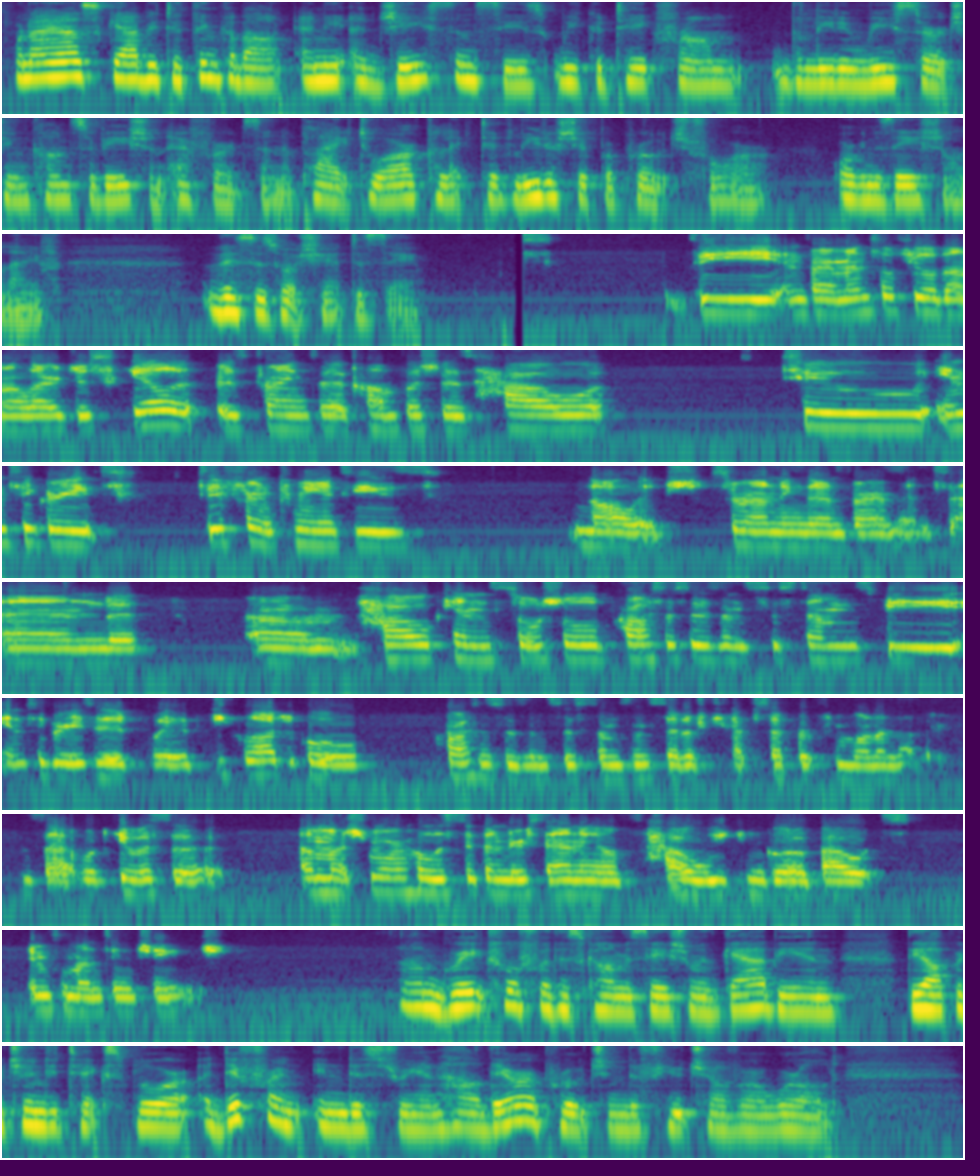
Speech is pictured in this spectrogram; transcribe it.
When I asked Gabby to think about any adjacencies we could take from the leading research in conservation efforts and apply it to our collective leadership approach for organizational life. This is what she had to say. The environmental field on a larger scale is trying to accomplish is how to integrate different communities' knowledge surrounding the environment and um, how can social processes and systems be integrated with ecological processes and systems instead of kept separate from one another? Because that would give us a, a much more holistic understanding of how we can go about implementing change. I'm grateful for this conversation with Gabby and the opportunity to explore a different industry and how they're approaching the future of our world.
